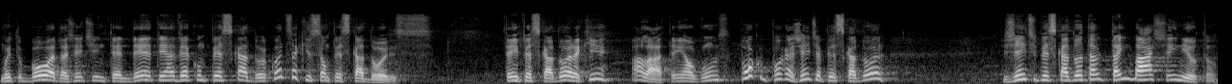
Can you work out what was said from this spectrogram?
muito boa da gente entender tem a ver com pescador. Quantos aqui são pescadores? Tem pescador aqui? Olha lá, tem alguns. Pouco, pouca gente é pescador. Gente, pescador está tá embaixo, hein, Newton?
